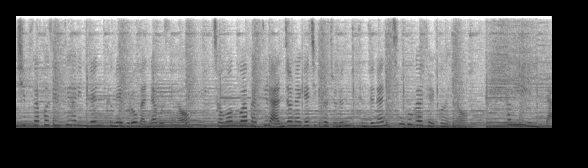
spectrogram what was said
24% 할인된 금액으로 만나보세요. 정원과 밭을 안전하게 지켜주는 든든한 친구가 될 거예요. 3위입니다.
